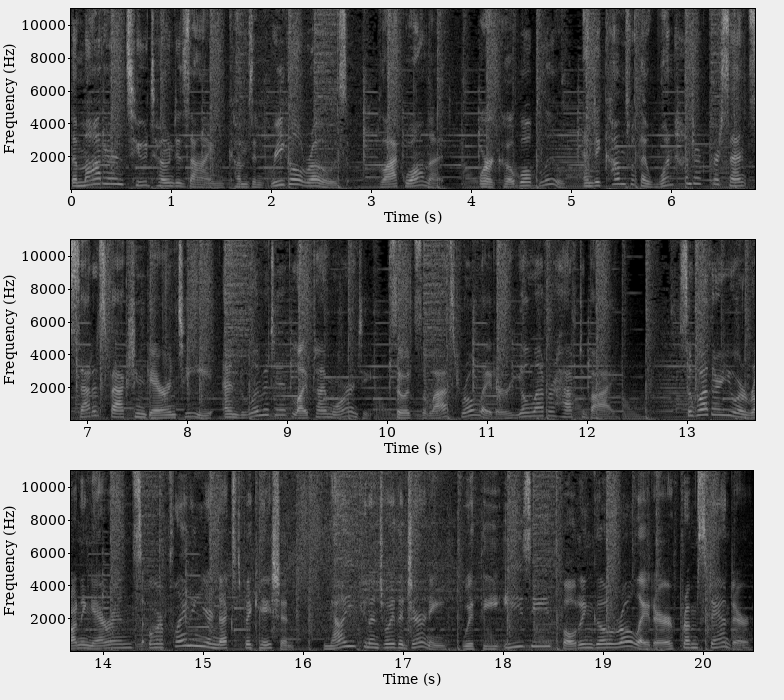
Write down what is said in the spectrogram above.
The modern two-tone design comes in regal rose, black walnut, or cobalt blue, and it comes with a 100% satisfaction guarantee and limited lifetime warranty, so it's the last rollator you'll ever have to buy. So whether you are running errands or planning your next vacation, now you can enjoy the journey with the Easy Fold and Go Rollator from Stander.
